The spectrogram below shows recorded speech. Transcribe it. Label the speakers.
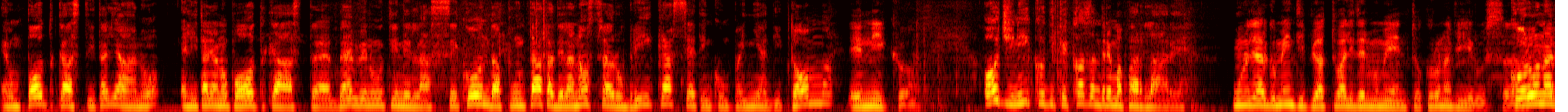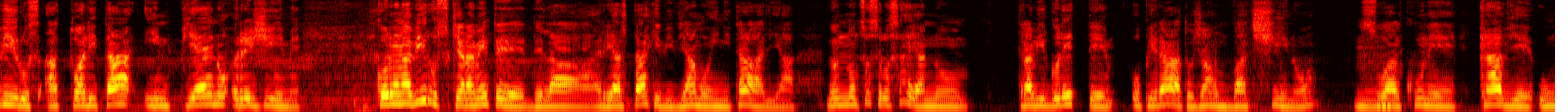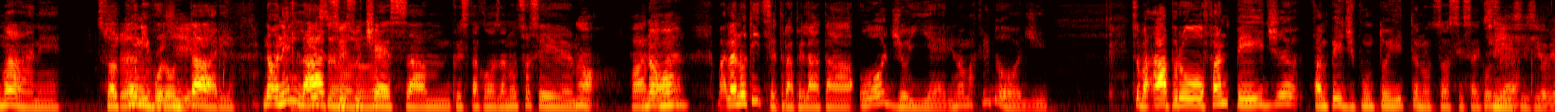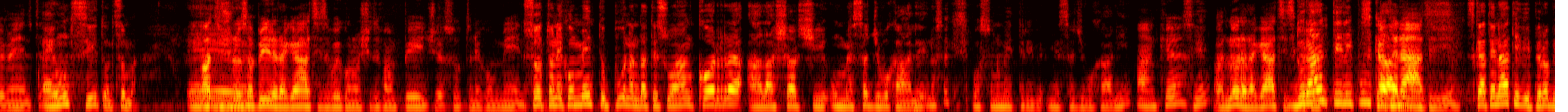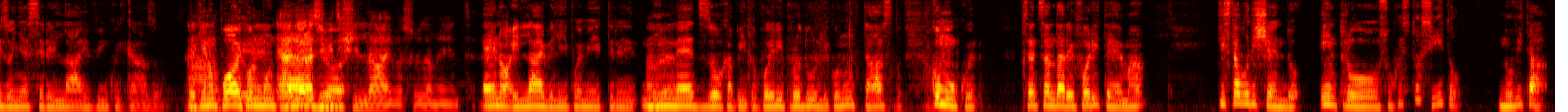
Speaker 1: è un podcast italiano, è l'Italiano Podcast. Benvenuti nella seconda puntata della nostra rubrica. Siete in compagnia di Tom
Speaker 2: e Nico.
Speaker 1: Oggi, Nico, di che cosa andremo a parlare?
Speaker 2: Uno degli argomenti più attuali del momento, coronavirus.
Speaker 1: Coronavirus, attualità in pieno regime. Coronavirus chiaramente della realtà che viviamo in Italia. Non, non so se lo sai, hanno, tra virgolette, operato già un vaccino mm-hmm. su alcune cavie umane, su cioè, alcuni volontari. No, nel Lazio è successa lo... Mm, questa cosa, non so se...
Speaker 2: No.
Speaker 1: No? Ma la notizia è trapelata oggi o ieri? No, ma credo oggi. Insomma, apro fanpage, fanpage.it, non so se sai cos'è.
Speaker 2: Sì, sì, sì, ovviamente.
Speaker 1: È un sito, insomma,
Speaker 2: Fatecelo eh, sapere ragazzi se voi conoscete fanpage sotto nei commenti.
Speaker 1: Sotto nei commenti oppure andate su Anchor a lasciarci un messaggio vocale. Lo sai che si possono mettere i messaggi vocali?
Speaker 2: Anche?
Speaker 1: Sì.
Speaker 2: Allora ragazzi,
Speaker 1: scaten- durante le puntate
Speaker 2: scatenatevi.
Speaker 1: Scatenatevi però bisogna essere in live in quel caso. Perché ah, non puoi col montaggio.
Speaker 2: E allora seguiteci in live assolutamente.
Speaker 1: Eh no, in live li puoi mettere Vabbè. in mezzo, capito? Puoi riprodurli con un tasto. Comunque, senza andare fuori tema, ti stavo dicendo, entro su questo sito, novità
